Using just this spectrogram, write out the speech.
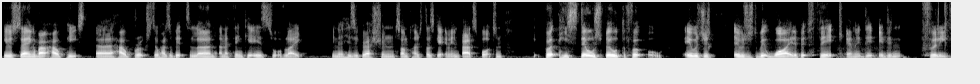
He was saying about how Pete's, uh, how Brooks still has a bit to learn, and I think it is sort of like you know his aggression sometimes does get him in bad spots, and but he still spilled the football. It was just it was just a bit wide, a bit thick, and it it didn't fully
